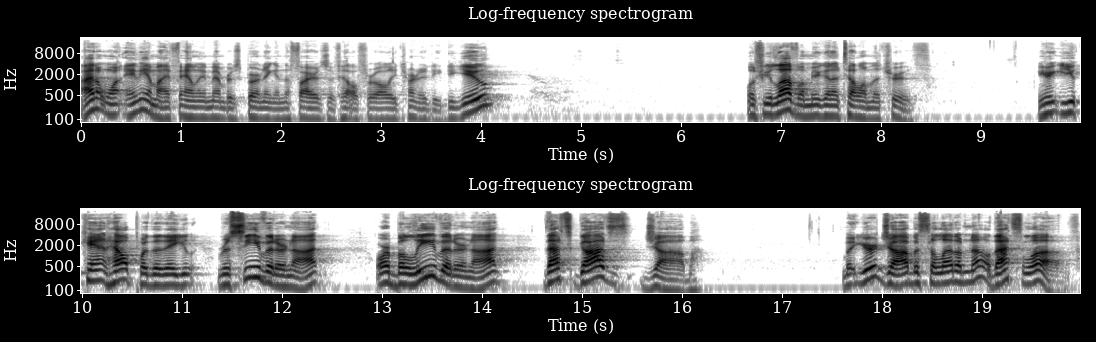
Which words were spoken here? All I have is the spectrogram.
I don't want any of my family members burning in the fires of hell for all eternity. Do you? Well, if you love them, you're going to tell them the truth. You, you can't help whether they receive it or not, or believe it or not. That's God's job. But your job is to let them know. That's love.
